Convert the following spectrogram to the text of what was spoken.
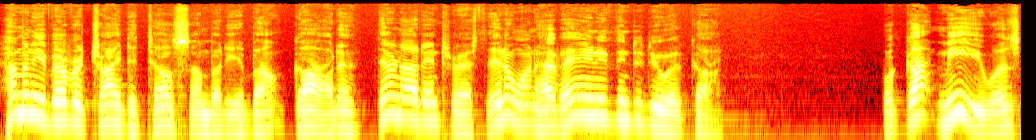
How many have ever tried to tell somebody about God and they're not interested? They don't want to have anything to do with God. What got me was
